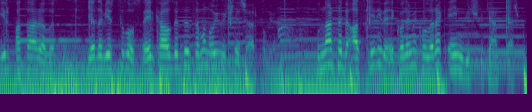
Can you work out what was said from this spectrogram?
bir Pataralı ya da bir Tloslu el kaldırdığı zaman oyu 3 ile çarpılıyor. Bunlar tabi askeri ve ekonomik olarak en güçlü kentler.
